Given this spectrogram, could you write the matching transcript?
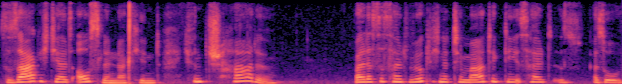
So sage ich dir als Ausländerkind. Ich finde es schade. Weil das ist halt wirklich eine Thematik, die ist halt, also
